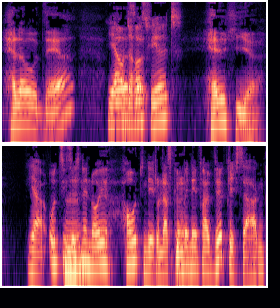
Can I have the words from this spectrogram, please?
Hello There. Ja, und daraus wird Hell Here. Ja, und sie mhm. sich eine neue Haut näht. Und das können wir in dem Fall wirklich sagen,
